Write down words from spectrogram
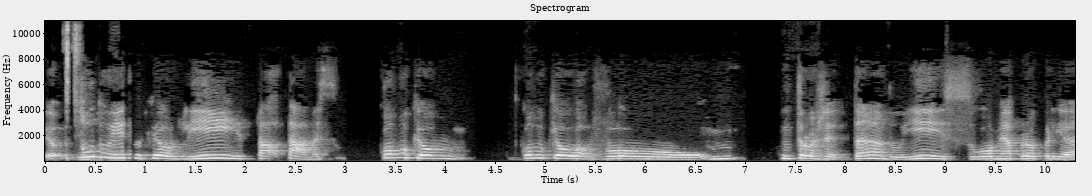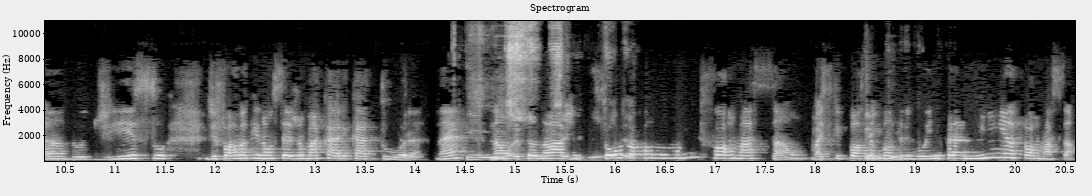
Eu, tudo isso que eu li e tal, tá, mas como que eu como que eu vou introjetando isso ou me apropriando disso de forma que não seja uma caricatura, né? Isso, não, eu não absorva como uma informação, mas que possa contribuir para a minha formação.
